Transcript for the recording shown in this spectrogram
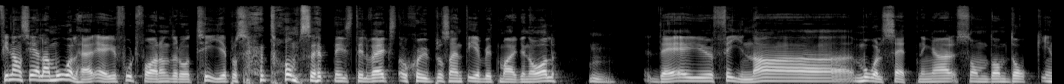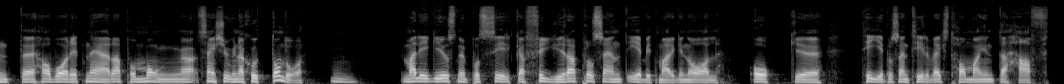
finansiella mål här är ju fortfarande då 10% omsättningstillväxt och 7% ebit-marginal. Mm. Det är ju fina målsättningar som de dock inte har varit nära på många, sedan 2017 då. Mm. Man ligger just nu på cirka 4% ebit-marginal och eh, 10% tillväxt har man ju inte haft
